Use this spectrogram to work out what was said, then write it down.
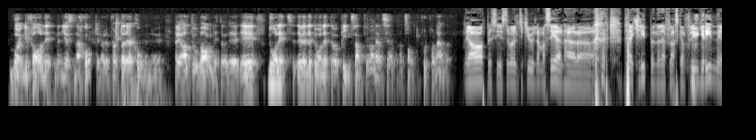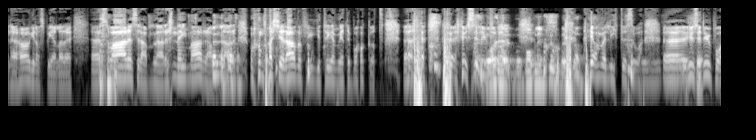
var inget farligt men just den här chocken och den första reaktionen är, är ju alltid obehagligt. Och det, det är dåligt. Det är väldigt dåligt och pinsamt för Valencia att, att sånt fortfarande händer. Ja, precis. Det var lite kul när man ser den här, uh, den här klippen, den här flaskan flyger in i den här högen av spelare. Uh, Suarez ramlar, Neymar ramlar och Mascherano flyger tre meter bakåt. Uh, hur ser du på det? Här? nästan. ja, men lite så. Uh, hur ser du på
